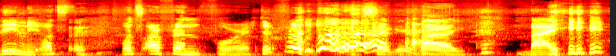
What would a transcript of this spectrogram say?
Dili, what's what's our friend for? Different. sige bye Bye.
